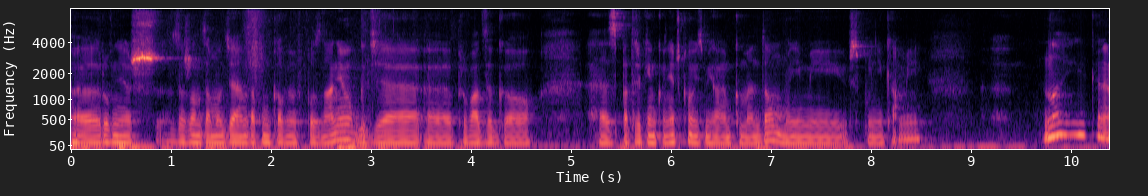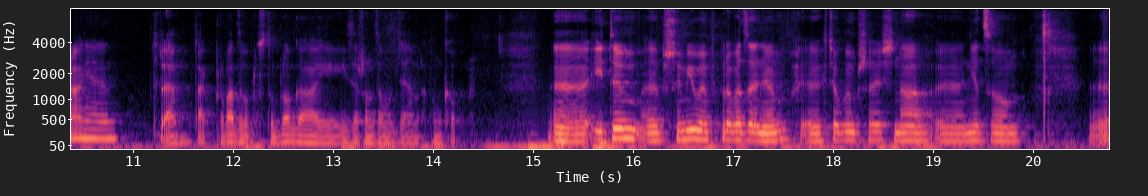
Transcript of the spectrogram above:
E, również zarządzam oddziałem ratunkowym w Poznaniu, gdzie e, prowadzę go e, z Patrykiem Konieczką i z Michałem Komendą, moimi wspólnikami. No i generalnie tyle. Tak, prowadzę po prostu bloga i, i zarządzam oddziałem ratunkowym. I tym przymiłym wprowadzeniem chciałbym przejść na nieco E,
